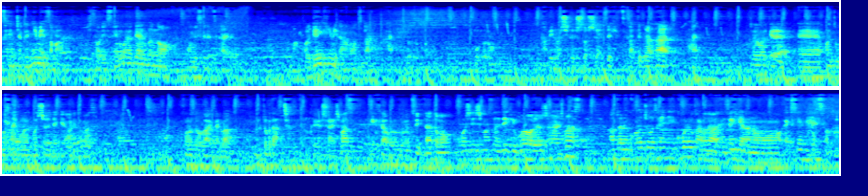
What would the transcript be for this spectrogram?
ー先着2名様1人1500円分のお店で使える。まあ、これ現金みたいなもんですから、はい、どうぞ僕の旅の印としてぜひ使ってください、はい、というわけで、えー本日も最後までご視聴いただきありがとうございます。この動画が良ければグッドボタンチャンネル登録よろしくお願いします。激辛ブログも Twitter とも更新しますのでぜひフォローよろしくお願いします。あとねこの挑戦に高齢化の方はねぜひあの SNS とか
